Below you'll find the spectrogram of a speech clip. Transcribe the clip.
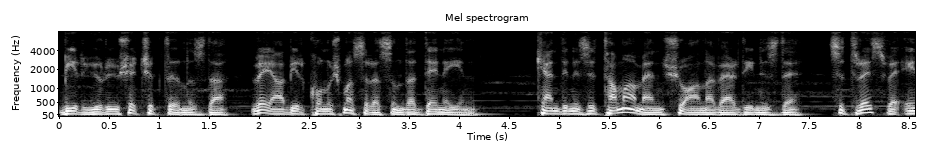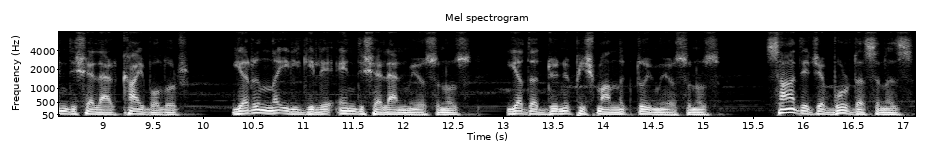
bir yürüyüşe çıktığınızda veya bir konuşma sırasında deneyin. Kendinizi tamamen şu ana verdiğinizde stres ve endişeler kaybolur, yarınla ilgili endişelenmiyorsunuz ya da dünü pişmanlık duymuyorsunuz. Sadece buradasınız,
